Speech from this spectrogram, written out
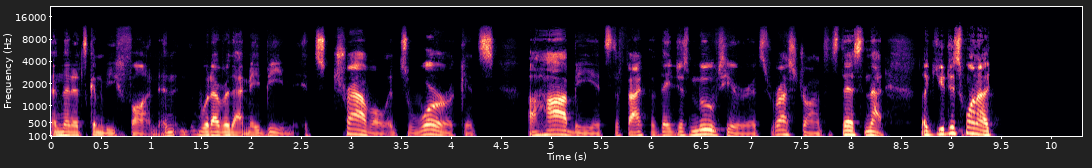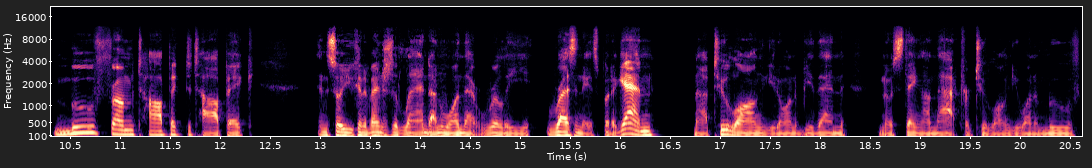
and then it's going to be fun. And whatever that may be it's travel it's work it's a hobby it's the fact that they just moved here it's restaurants it's this and that. Like you just want to move from topic to topic and so you can eventually land on one that really resonates. But again not too long you don't want to be then you know staying on that for too long. You want to move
